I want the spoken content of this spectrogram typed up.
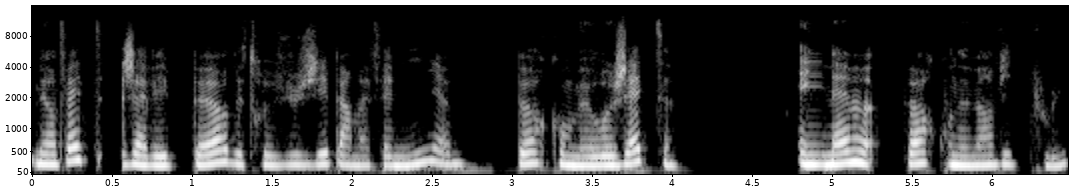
Mais en fait, j'avais peur d'être jugée par ma famille, peur qu'on me rejette et même peur qu'on ne m'invite plus.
